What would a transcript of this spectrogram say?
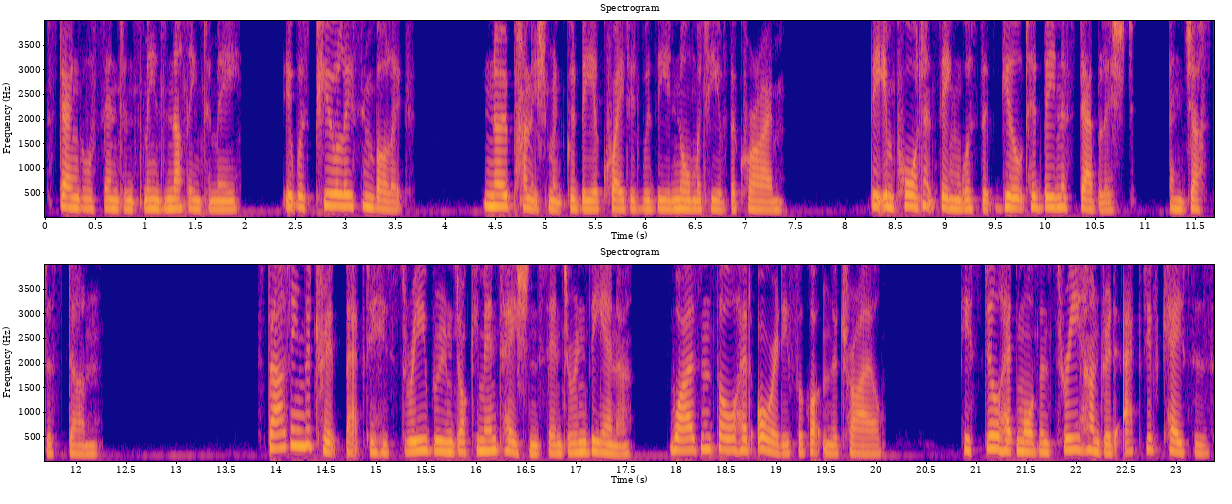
Stangl's sentence means nothing to me. It was purely symbolic. No punishment could be equated with the enormity of the crime. The important thing was that guilt had been established and justice done. Starting the trip back to his three room documentation centre in Vienna, Wiesenthal had already forgotten the trial he still had more than 300 active cases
